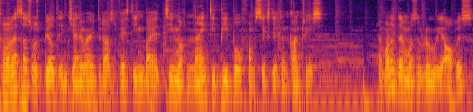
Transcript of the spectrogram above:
Florestas was built in January 2015 by a team of 90 people from 6 different countries. And one of them was Rui Alves,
